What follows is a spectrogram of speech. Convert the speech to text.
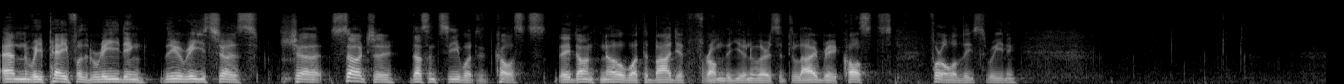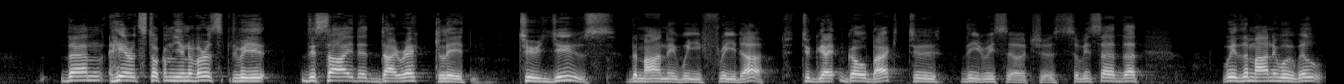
and we pay for the reading, the research searcher doesn't see what it costs. They don't know what the budget from the university library costs for all this reading. Then here at Stockholm University, we decided directly to use the money we freed up to get, go back to the researchers. So we said that with the money we will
